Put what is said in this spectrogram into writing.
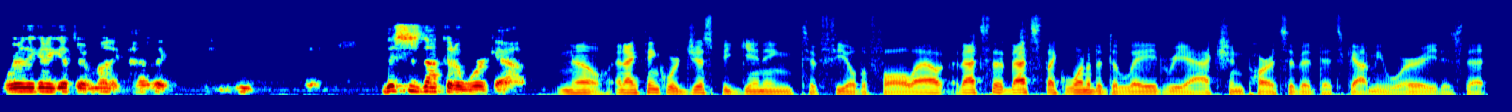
Where are they going to get their money? How do they? This is not going to work out. No, and I think we're just beginning to feel the fallout. That's the that's like one of the delayed reaction parts of it that's got me worried is that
